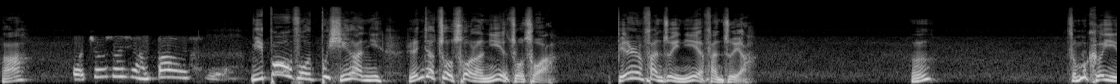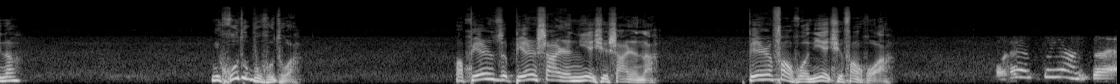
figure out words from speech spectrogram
啊？我就是想报复。你报复不行啊！你人家做错了，你也做错啊；别人犯罪，你也犯罪啊。嗯？怎么可以呢？你糊涂不糊涂啊？哦，别人是别人杀人，你也去杀人呐、别人放火，你也去放火啊？我也不想这样。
